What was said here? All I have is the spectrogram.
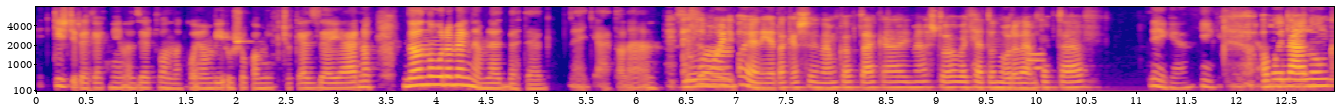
egy kisgyerekeknél azért vannak olyan vírusok, amik csak ezzel járnak, de a Nóra meg nem lett beteg egyáltalán. Szóval... Ez hogy olyan érdekes, hogy nem kapták el egymástól, vagy hát a Nóra nem kaptál. Igen, igen, igen. Amúgy nálunk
